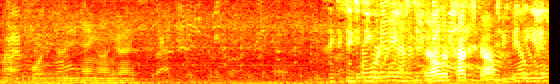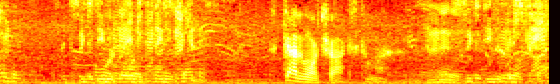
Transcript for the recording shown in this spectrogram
Let me start my 4-3. Hang on, guys. Did all the trucks go? 64 20 seconds. There's gotta be more trucks. Come on. That is 64 Scott.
